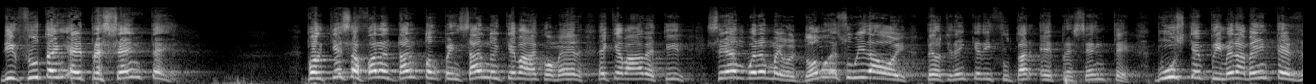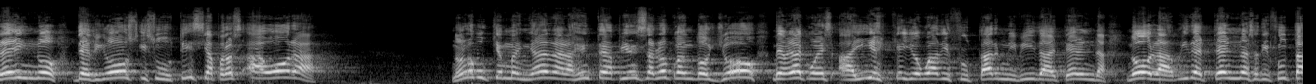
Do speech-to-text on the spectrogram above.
Disfruten el presente. ¿Por qué se afanan tanto pensando en qué van a comer, en qué van a vestir? Sean buenos mayordomos de su vida hoy, pero tienen que disfrutar el presente. Busquen primeramente el reino de Dios y su justicia, pero es ahora. No lo busquen mañana. La gente piensa, no, cuando yo me vaya con eso, ahí es que yo voy a disfrutar mi vida eterna. No, la vida eterna se disfruta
